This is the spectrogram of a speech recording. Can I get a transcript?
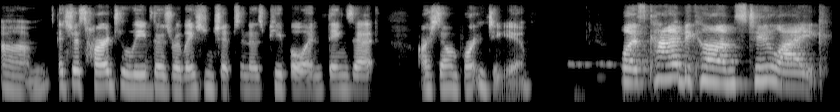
Um it's just hard to leave those relationships and those people and things that are so important to you. Well it's kind of becomes too like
